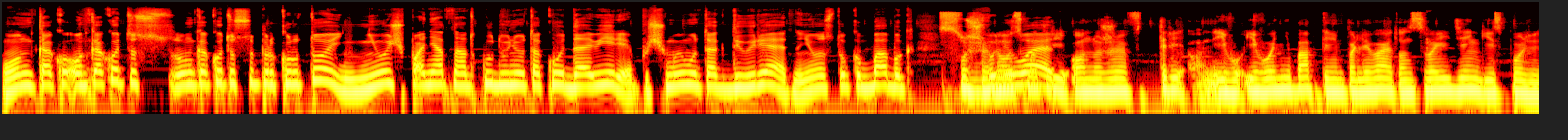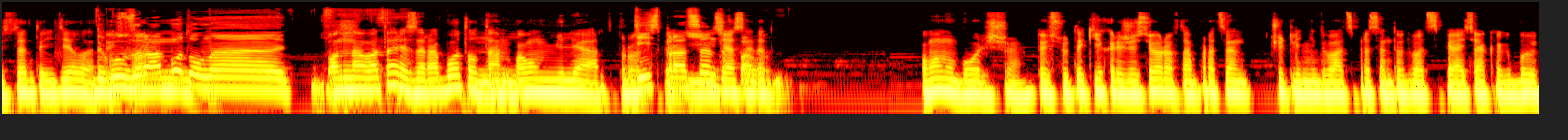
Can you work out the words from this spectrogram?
Он, какой, он какой-то он какой-то супер крутой, не очень понятно, откуда у него такое доверие, почему ему так доверяют, на него столько бабок. Слушай, ну вот выливают. смотри, он уже в три... он- его, его не бабками поливают, он свои деньги использует, вот это и дело. То он заработал на... Он на аватаре заработал там, по-моему, миллиард просто. 10%, И сейчас по-моему. больше. То есть у таких режиссеров там процент чуть ли не 20%, 25%, а как бы,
